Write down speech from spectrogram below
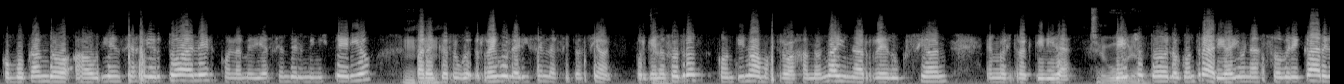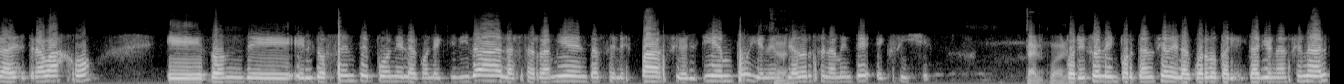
convocando a audiencias virtuales con la mediación del Ministerio para que regularicen la situación, porque nosotros continuamos trabajando, no hay una reducción en nuestra actividad. De hecho, todo lo contrario, hay una sobrecarga de trabajo eh, donde el docente pone la conectividad, las herramientas, el espacio, el tiempo y el empleador solamente exige. Tal cual. Por eso la importancia del acuerdo paritario nacional,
